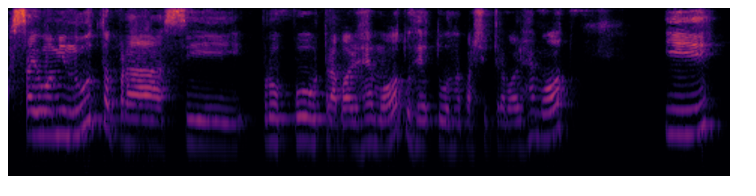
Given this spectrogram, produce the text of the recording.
saiu uma minuta para se propor o trabalho remoto, o retorno a partir do trabalho remoto, e,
